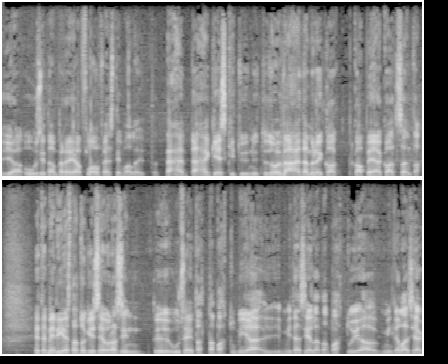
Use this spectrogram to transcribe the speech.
ja Uusi Tampere ja Flow Festival. Että Tähän, tähän keskityy nyt. Oli vähän tämmöinen ka- kapea katsanta. Että mediasta toki seurasin ö, useita tapahtumia, mitä siellä tapahtui ja minkälaisia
